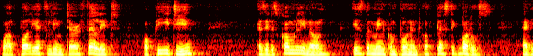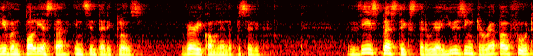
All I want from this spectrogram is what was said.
while polyethylene terephthalate, or PET, as it is commonly known, is the main component of plastic bottles and even polyester in synthetic clothes, very common in the Pacific. These plastics that we are using to wrap our food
